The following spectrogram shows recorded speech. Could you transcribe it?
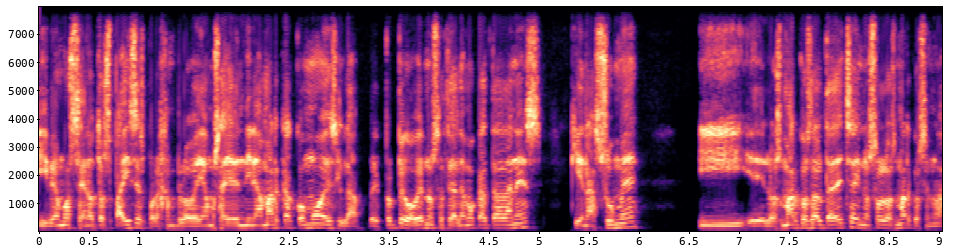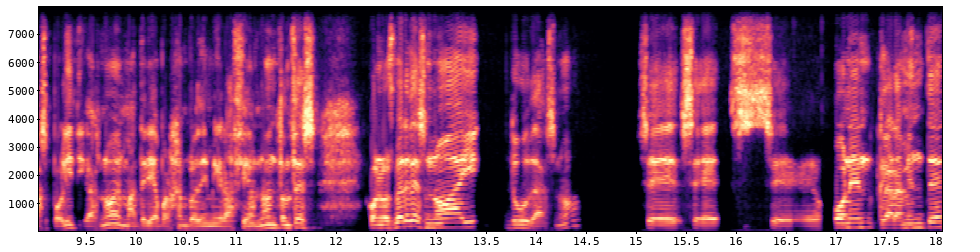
y vemos en otros países, por ejemplo, veíamos ayer en Dinamarca, cómo es el propio gobierno socialdemócrata danés quien asume y eh, los marcos de alta derecha y no solo los marcos, sino las políticas, ¿no? En materia, por ejemplo, de inmigración, ¿no? Entonces, con los verdes no hay dudas, ¿no? Se, oponen claramente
